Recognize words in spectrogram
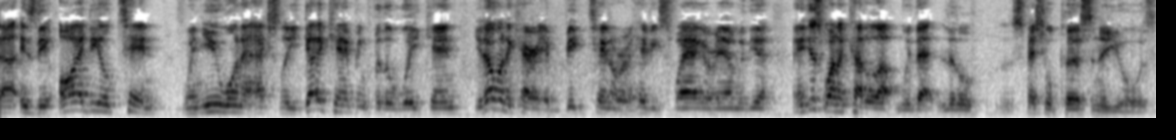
uh, is the ideal tent when you want to actually go camping for the weekend. You don't want to carry a big tent or a heavy swag around with you, and you just want to cuddle up with that little special person of yours.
